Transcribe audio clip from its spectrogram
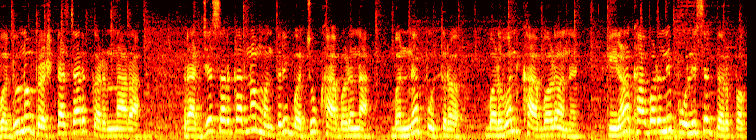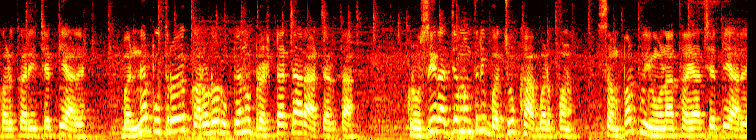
વધુનો ભ્રષ્ટાચાર કરનારા રાજ્ય સરકારના મંત્રી બચુ ખાબડના બંને પુત્ર બળવંત ખાબડ અને કિરણ ખાબડની પોલીસે ધરપકડ કરી છે ત્યારે બંને પુત્રોએ કરોડો રૂપિયાનો ભ્રષ્ટાચાર આચરતા. કૃષિ રાજ્યમંત્રી બચુ ખાબડ પણ સંપર્ક વિહોણા થયા છે ત્યારે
